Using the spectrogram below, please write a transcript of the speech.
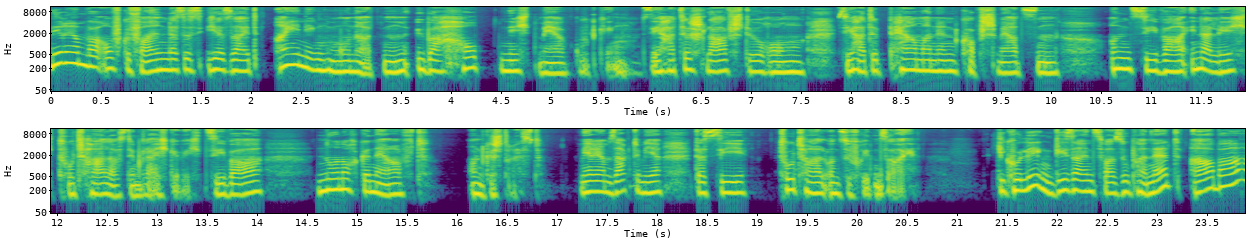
Miriam war aufgefallen, dass es ihr seit einigen Monaten überhaupt nicht mehr gut ging. Sie hatte Schlafstörungen, sie hatte permanent Kopfschmerzen und sie war innerlich total aus dem Gleichgewicht. Sie war nur noch genervt und gestresst. Miriam sagte mir, dass sie total unzufrieden sei. Die Kollegen, die seien zwar super nett, aber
